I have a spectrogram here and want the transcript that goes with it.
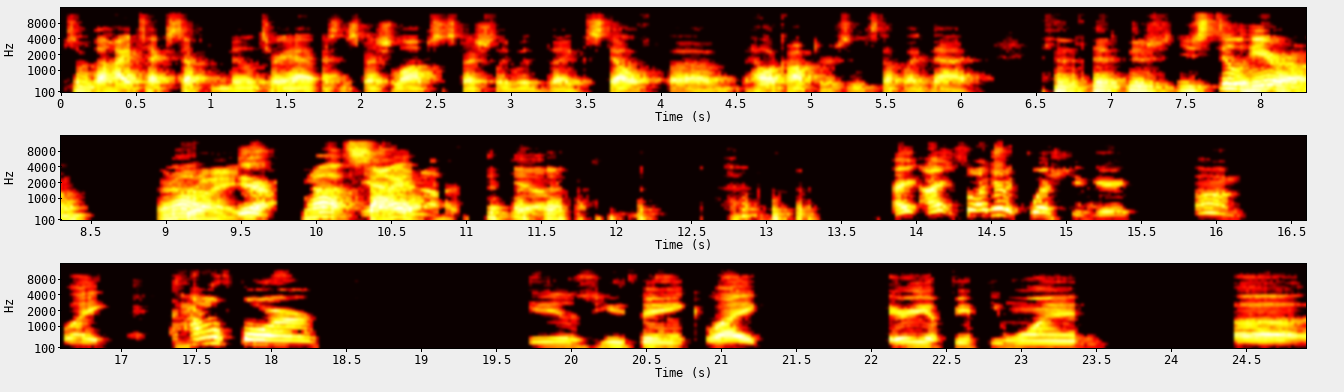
some of the high tech stuff the military has and special ops, especially with like stealth uh, helicopters and stuff like that. There's you still hear them. They're not right. Yeah, they're not silent. Not, yeah. I, I so I got a question, Gary. Um, like how far is you think like Area 51 uh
